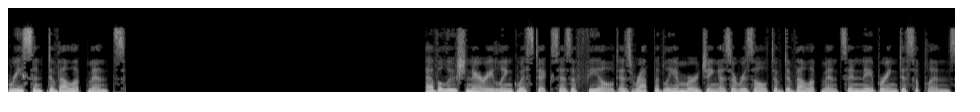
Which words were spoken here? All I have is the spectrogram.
Recent developments Evolutionary linguistics as a field is rapidly emerging as a result of developments in neighboring disciplines.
